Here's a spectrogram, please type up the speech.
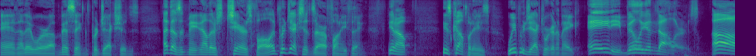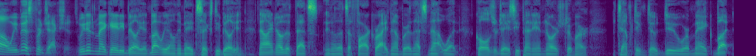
and uh, they were uh, missing projections. That doesn't mean now there's shares fall, and projections are a funny thing. You know, these companies, we project we're going to make eighty billion dollars. Oh, we missed projections. We didn't make eighty billion, but we only made sixty billion. Now I know that that's you know that's a far cry number, and that's not what Kohl's or J.C. Penney and Nordstrom are attempting to do or make, but.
